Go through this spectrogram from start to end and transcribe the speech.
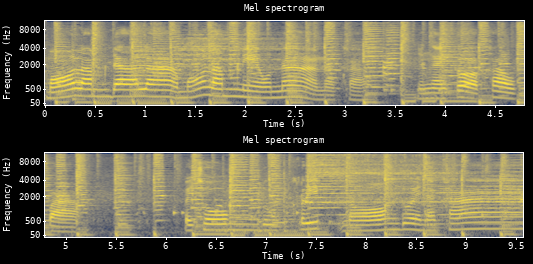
หมอลำดาราหมอลำแนวหน้านะคะ ยังไงก็เข้าฝาก ชมดูคลิปน้องด้วยนะคะ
